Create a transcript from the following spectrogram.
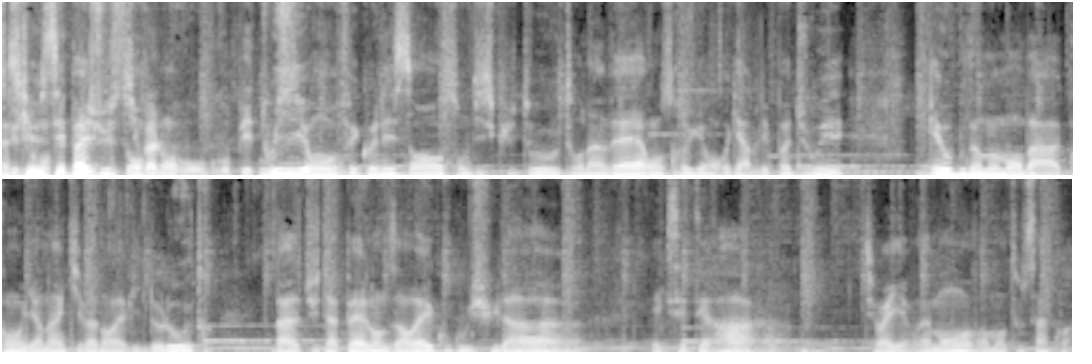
Parce que c'est pas juste. on- festivals, on- vous vous regroupez tous. oui, on fait connaissance, on discute autour d'un verre, on, se regarde, on regarde les potes jouer. Et au bout d'un moment, bah, quand il y en a un qui va dans la ville de l'autre, bah, tu t'appelles en disant Ouais, coucou, je suis là, euh, etc. Euh, tu vois, il y a vraiment, vraiment tout ça, quoi.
